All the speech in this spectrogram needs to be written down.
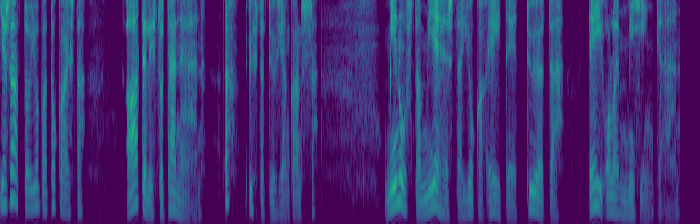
ja saattoi jopa tokaista, aatelisto tänään, äh, yhtä tyhjän kanssa. Minusta miehestä, joka ei tee työtä, ei ole mihinkään.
